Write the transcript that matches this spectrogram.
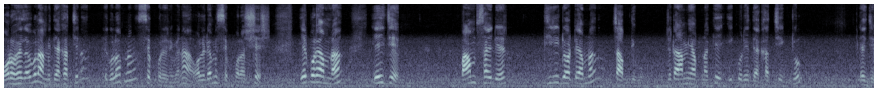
বড় হয়ে যাবে বলে আমি দেখাচ্ছি না, এগুলো আপনারা সেভ করে নেবেন। হ্যাঁ অলরেডি আমি সেভ করা শেষ। এরপরে আমরা এই যে বাম সাইডের থ্রি ডটে আমরা চাপ দেব, যেটা আমি আপনাকে ই করে দেখাচ্ছি একটু। এই যে,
